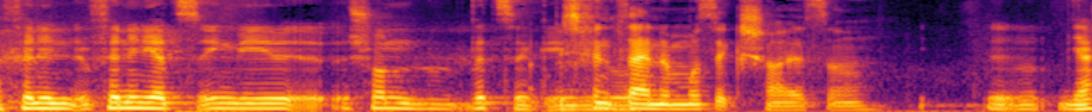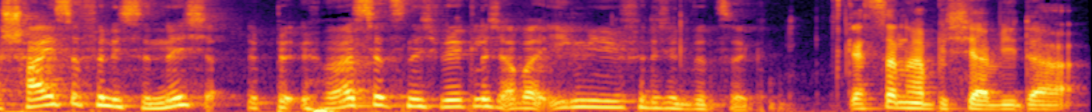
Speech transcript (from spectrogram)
Ich finde ihn, find ihn jetzt irgendwie schon witzig. Ich finde so. seine Musik scheiße. Äh, Ja, scheiße finde ich sie nicht. Ich höre es jetzt nicht wirklich, aber irgendwie finde ich ihn witzig. Gestern habe ich ja wieder,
